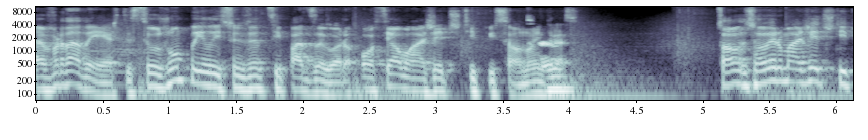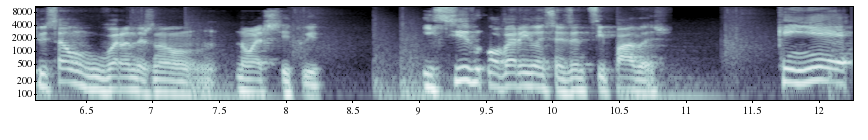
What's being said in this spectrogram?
a verdade é esta: se eles vão para eleições antecipadas agora, ou se há uma AG de destituição, não interessa. Só, se houver uma AG de destituição, o Varandas não, não é destituído. E se houver eleições antecipadas, quem é.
